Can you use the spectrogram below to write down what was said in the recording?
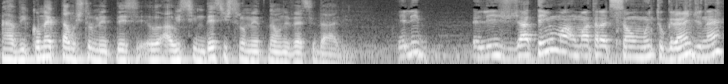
Ravi, como é que está o instrumento desse, o ensino desse instrumento na universidade? Ele, ele já tem uma, uma tradição muito grande, né?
